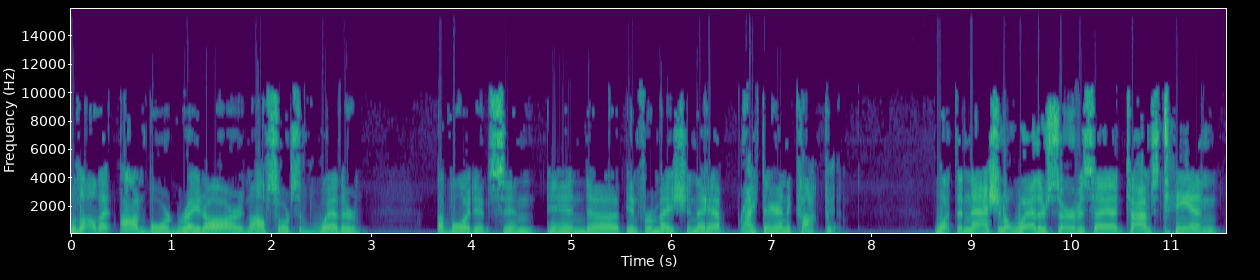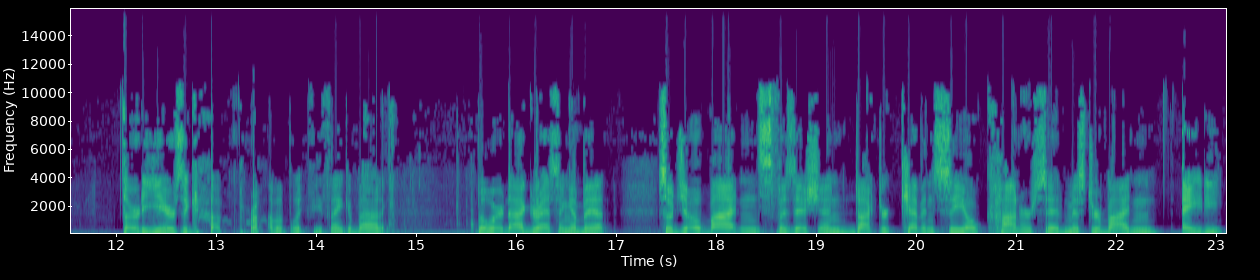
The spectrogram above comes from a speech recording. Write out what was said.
With all that onboard radar and all sorts of weather avoidance and, and uh, information they have right there in the cockpit. What the National Weather Service had times 10 30 years ago, probably, if you think about it. But we're digressing a bit. So, Joe Biden's physician, Dr. Kevin C. O'Connor, said Mr. Biden, 80,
